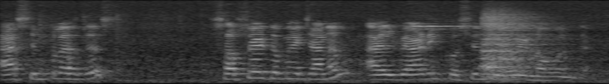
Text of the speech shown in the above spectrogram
As simple as this. Subscribe to my channel. I will be adding questions every now and then.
